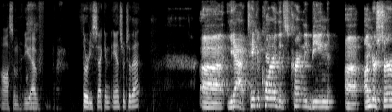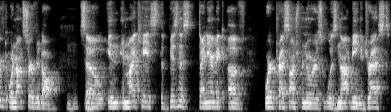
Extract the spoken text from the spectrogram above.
Awesome. Do you have 30 second answer to that? Uh, yeah, take a corner that's currently being uh, underserved or not served at all. So in in my case, the business dynamic of WordPress entrepreneurs was not being addressed.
